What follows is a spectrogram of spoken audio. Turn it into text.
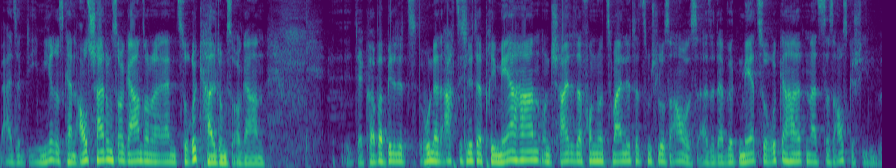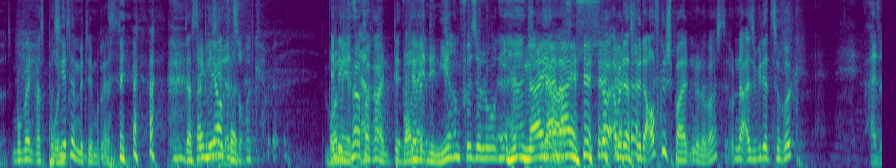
also die Niere ist kein Ausscheidungsorgan, sondern ein Zurückhaltungsorgan. Der Körper bildet 180 Liter Primärharn und scheidet davon nur zwei Liter zum Schluss aus. Also da wird mehr zurückgehalten, als das ausgeschieden wird. Moment, was passiert Und- denn mit dem Rest? Das auch Wieder zurück. Den wir jetzt Körper rein. Der- wollen der wir in wird- die Nierenphysiologie nein, nein, nein. Ja, aber das wird aufgespalten, oder was? Und also wieder zurück? Also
